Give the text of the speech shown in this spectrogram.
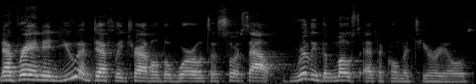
Now, Brandon, you have definitely traveled the world to source out really the most ethical materials.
